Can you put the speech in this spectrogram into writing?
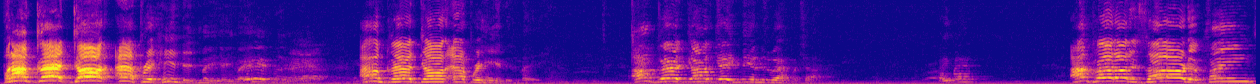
but I'm glad God apprehended me, amen. I'm glad God apprehended me. I'm glad God gave me a new appetite. Amen. I'm glad I desire the things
